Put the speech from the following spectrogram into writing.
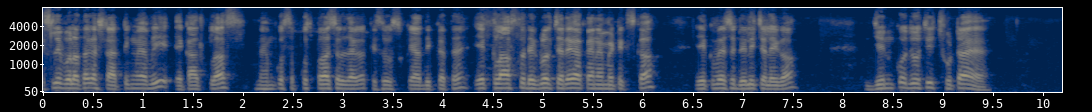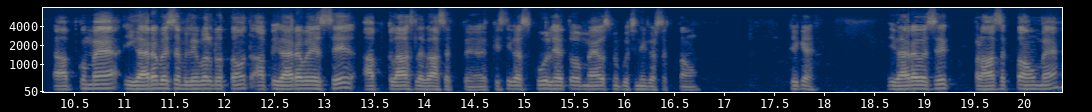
इसलिए बोला था कि स्टार्टिंग में अभी एक आध क्लास में हमको सब कुछ पता चल जाएगा, किसी को क्या दिक्कत है। एक क्लास तो रेगुलर चलेगा काइनेमेटिक्स का, एक बजे से डेली चलेगा। जिनको जो चीज़ छूटा है, आपको मैं ग्यारह बजे से अवेलेबल रहता हूँ तो आप ग्यारह बजे से आप क्लास लगा सकते हैं। किसी का स्कूल है तो मैं उसमें कुछ नहीं कर सकता हूँ। ठीक है? ग्यारह बजे से पढ़ा सकता हूँ मैं,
